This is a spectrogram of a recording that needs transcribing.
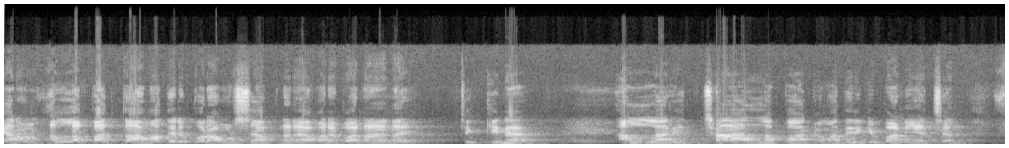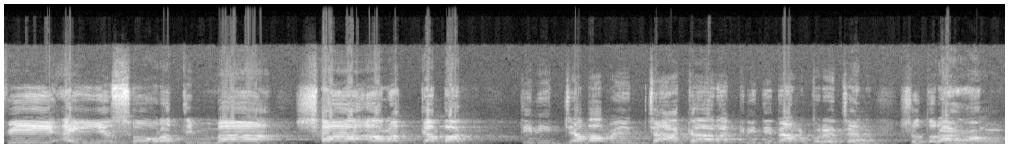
কারণ আল্লাহ পাক তো আমাদের পরামর্শে আপনারা আমারে বানায় নাই, ঠিক কি না? আল্লাহর ইচ্ছা আল্লাহ পাক আমাদেরকে বানিয়েছেন, ফি আইয়ি সূরাতিম মা শাআ রাক্কাবাক। তিনি যেভাবে ইচ্ছা আকার আকৃতি দান করেছেন, সুতরাং অঙ্গ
